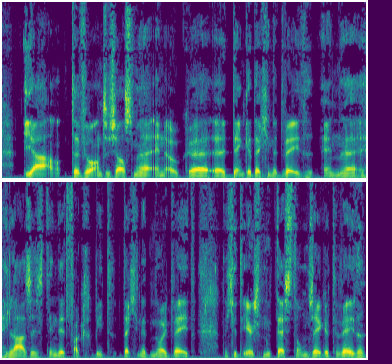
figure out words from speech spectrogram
ja, te veel enthousiasme en ook denken dat je het weet. En helaas is het in dit vakgebied dat je het nooit weet dat je het eerst moet testen om zeker te weten.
